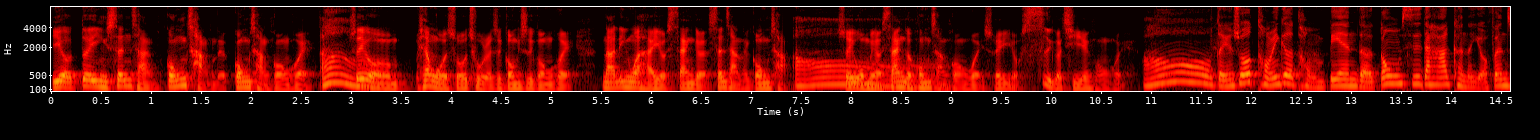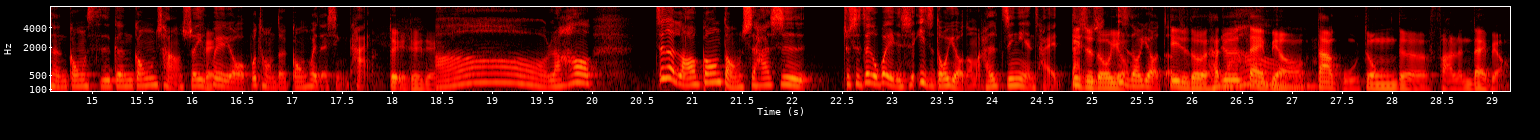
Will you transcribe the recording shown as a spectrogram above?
也有对应生产工厂的工厂工会。哦，所以我像我所处的是公司工会，那另外还有三个生产的工厂。哦，所以我们有三个工厂工会，所以有四个企业工会。哦，等于说同一个统编的公司，但它可能有分成公司跟工厂，所以会有不同的工会的形态。对对对。哦，然后这个劳工董事他是。就是这个位置是一直都有的嘛？还是今年才一直都有？一直都有的，一直都有。他就是代表大股东的法人代表。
